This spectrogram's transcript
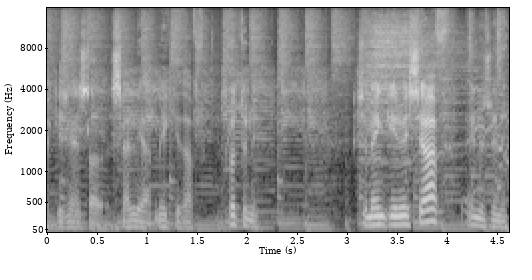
ekki séðans að selja mikið af plötunni. Sem enginn vissi af einu sinni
